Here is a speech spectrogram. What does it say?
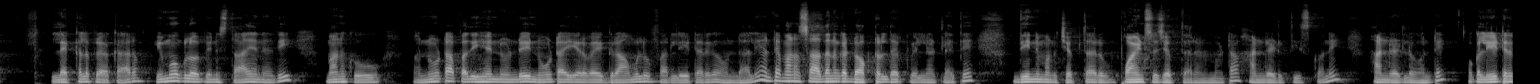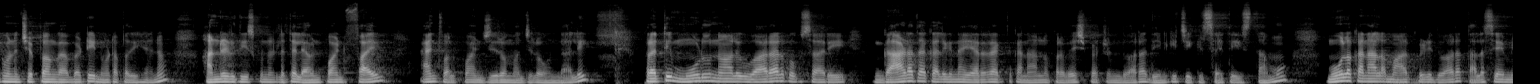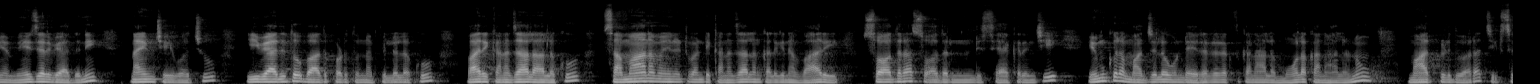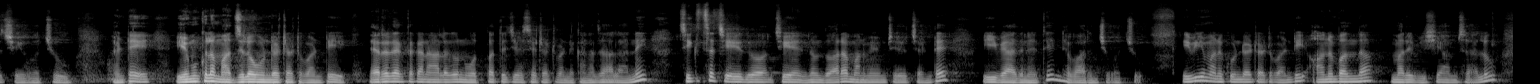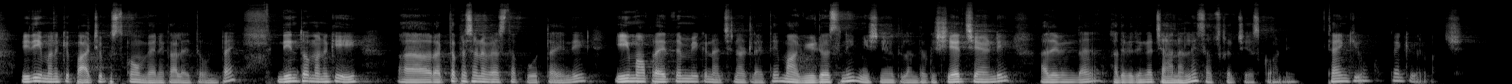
లెక్కల ప్రకారం హిమోగ్లోబిన్ స్థాయి అనేది మనకు నూట పదిహేను నుండి నూట ఇరవై గ్రాములు పర్ లీటర్గా ఉండాలి. అంటే మనం సాధారణంగా డాక్టర్ల దగ్గరికి వెళ్ళినట్లయితే దీన్ని మనకు చెప్తారు పాయింట్స్ చెప్తారనమాట హండ్రెడ్కి తీసుకొని హండ్రెడ్లో అంటే ఒక లీటర్కి మనం చెప్పాం కాబట్టి నూట పదిహేను హండ్రెడ్కి తీసుకున్నట్లయితే eleven point five and twelve point zero మధ్యలో ఉండాలి. ప్రతి మూడు నాలుగు వారాలకు ఒకసారి గాఢత కలిగిన ఎర్ర రక్త కణాలను ప్రవేశపెట్టడం ద్వారా దీనికి చికిత్స అయితే ఇస్తాము. మూల కణాల మార్పిడి ద్వారా తలసేమియా మేజర్ వ్యాధిని నయం చేయవచ్చు. ఈ వ్యాధితో బాధపడుతున్న పిల్లలకు వారి కణజాలాలకు సమానమైనటువంటి కణజాలం కలిగిన వారి సోదర సోదరు నుండి సేకరించి ఎముకల మధ్యలో ఉండే ఎర్ర రక్త కణాల మూల కణాలను మార్పిడి ద్వారా చికిత్స చేయవచ్చు. అంటే ఎముకల మధ్యలో ఉండేటటువంటి ఎర్ర రక్త కణాలను ఉత్పత్తి చేసేటటువంటి కణజాలం కణజాలాన్ని చికిత్స చేయ చేయడం ద్వారా మనం ఏం చేయొచ్చు అంటే ఈ వ్యాధిని అయితే నివారించవచ్చు. ఇవి మనకు ఉండేటటువంటి అనుబంధ మరి విషయాంశాలు. ఇది మనకి పాఠ్యపుస్తకం వెనకాలైతే ఉంటాయి. దీంతో మనకి రక్త ప్రసరణ వ్యవస్థ పూర్తయింది. ఈ మా ప్రయత్నం మీకు నచ్చినట్లయితే మా వీడియోస్ని మీ స్నేహితులందరికీ షేర్ చేయండి. అదేవిధంగా అదేవిధంగా ఛానల్ని సబ్స్క్రైబ్ చేసుకోండి. Thank you. Thank you very much.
